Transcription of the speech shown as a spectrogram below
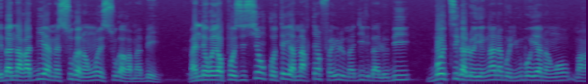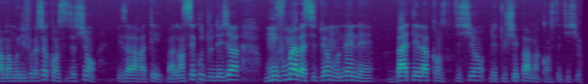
ebandaka bia me suka nango esukaka mabe bandeko ya opposition kote ya martin fayulu madidi balobi botika loyenga na bolingi boya nango makambo ya modification ya constitution ezalaka te balance kutu déjà mouvement ya bacitoyen monene batela constitution ne touchez pas à ma constitution.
